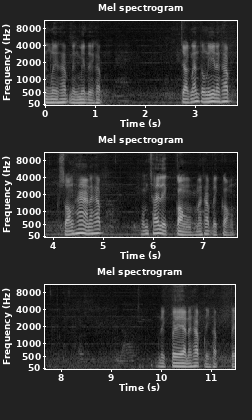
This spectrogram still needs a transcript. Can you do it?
1เลยครับ 1 เมตรเลยครับ จากนั้นตรงนี้นะครับ 25 นะครับ ผมใช้เหล็กกล่องนะครับเหล็กกล่อง เหล็กแปรนะครับนี่ครับแปร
